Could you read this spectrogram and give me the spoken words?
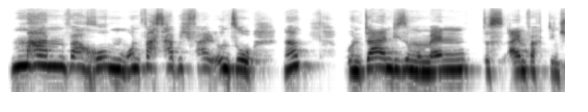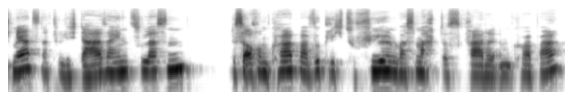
Mann, warum und was habe ich falsch und so. Ne? Und da in diesem Moment, das einfach den Schmerz natürlich da sein zu lassen, das auch im Körper wirklich zu fühlen, was macht das gerade im Körper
